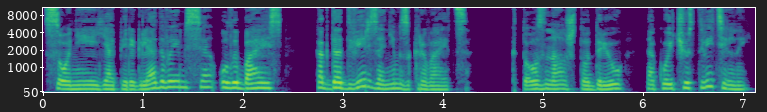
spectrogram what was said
Соня и я переглядываемся, улыбаясь, когда дверь за ним закрывается. Кто знал, что Дрю такой чувствительный?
